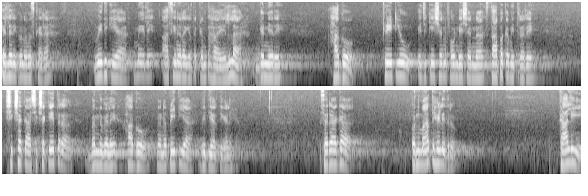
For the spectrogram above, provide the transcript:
ಎಲ್ಲರಿಗೂ ನಮಸ್ಕಾರ. ವೇದಿಕೆಯ ಮೇಲೆ ಆಸೀನರಾಗಿರ್ತಕ್ಕಂತಹ ಎಲ್ಲ ಗಣ್ಯರೇ ಹಾಗೂ ಕ್ರಿಯೇಟಿವ್ ಎಜುಕೇಷನ್ ಫೌಂಡೇಶನ್ನ ಸ್ಥಾಪಕ ಮಿತ್ರರೇ, ಶಿಕ್ಷಕ, ಶಿಕ್ಷಕೇತರ ಬಂಧುಗಳೇ ಹಾಗೂ ನನ್ನ ಪ್ರೀತಿಯ ವಿದ್ಯಾರ್ಥಿಗಳೇ. ಸರಿಯಾಗ ಒಂದು ಮಾತು ಹೇಳಿದರು. ಖಾಲಿ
